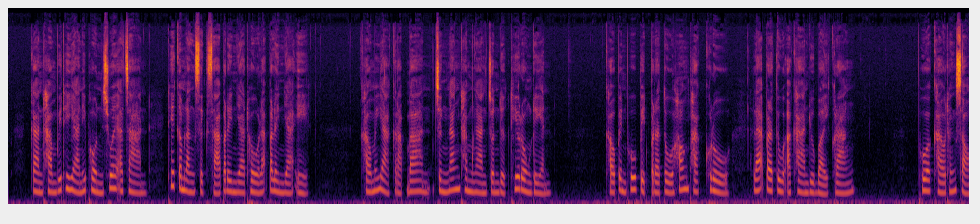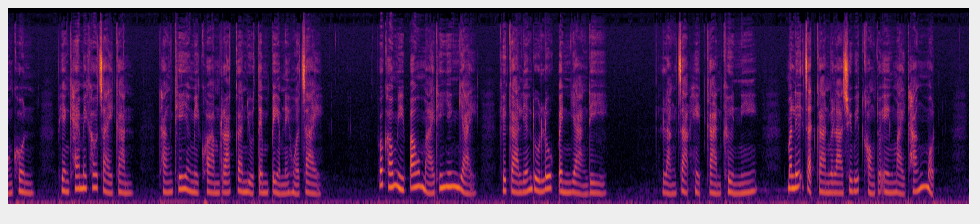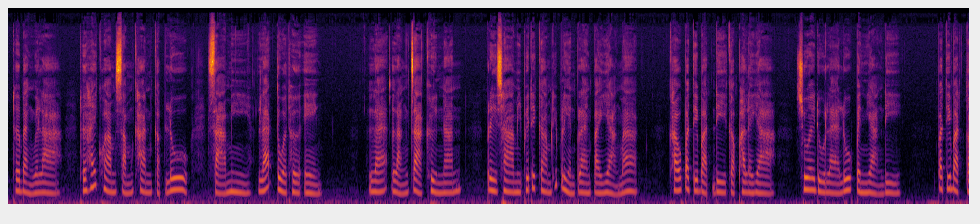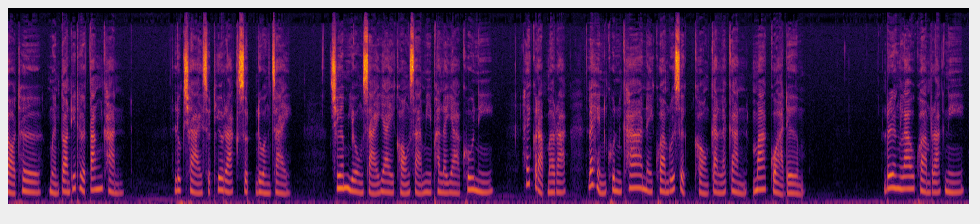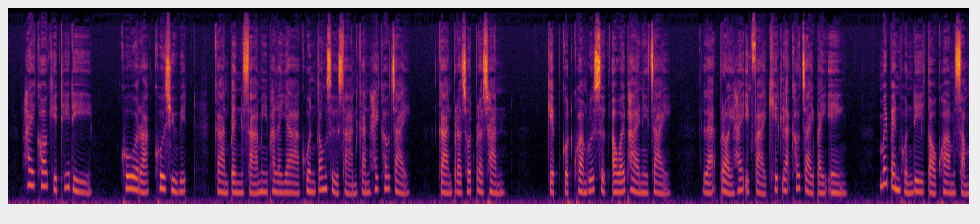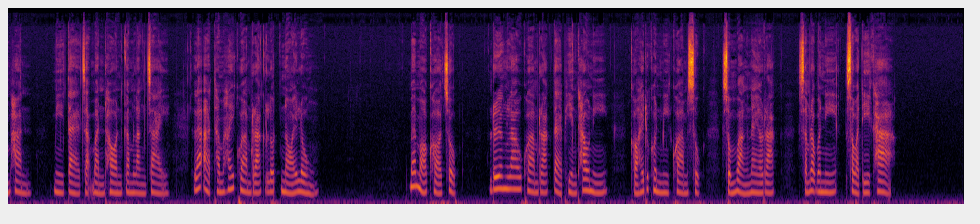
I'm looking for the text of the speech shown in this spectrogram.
การทำวิทยานิพนธ์ช่วยอาจารย์ ที่กำลังศึกษาปริญญาโทและปริญญาเอก เขาไม่อยากกลับบ้านจึงนั่งทำงานจนดึกที่โรงเรียน เขาเป็นผู้ปิดประตูห้องพักครู และประตูอาคารอยู่บ่อยครั้ง พวกเขาทั้งสองคน เพียงแค่ไม่เข้าใจกัน ทั้งที่ยังมีความรักกันอยู่เต็มเปี่ยมในหัวใจ พวกเขามีเป้าหมายที่ยิ่งใหญ่ คือการเลี้ยงดูลูกเป็นอย่างดี หลังจากเหตุการณ์คืนนี้มะลิจัดการเวลาชีวิตของตัวเองใหม่ทั้งหมด เธอแบ่งเวลา ธอให้ความสำคัญกับลูก สามีและตัวเธอเอง และหลังจากคืนนั้น ปรีชามีพฤติกรรมที่เปลี่ยนแปลงไปอย่างมาก เขาปฏิบัติดีกับภรรยา ช่วยดูแลลูกเป็นอย่างดี ปฏิบัติต่อเธอเหมือนตอนที่เธอตั้งครรภ์ลูกชายสุดที่รักสุดดวงใจ เชื่อมโยงสายใยของสามีภรรยาคู่นี้ ให้กลับมารัก และเห็นคุณค่าในความรู้สึกของกันและกันมากกว่าเดิม เรื่องเล่าความรักนี้ ให้ข้อคิดที่ดี คู่รักคู่ชีวิต การเป็นสามีภรรยาควรต้องสื่อสารกันให้เข้าใจ การประชดประชัน เก็บกดความรู้สึกเอาไว้ภายในใจ และปล่อยให้อีกฝ่ายคิดและเข้าใจไปเอง ไม่เป็นผลดีต่อความสัมพันธ์ มีแต่จะบั่นทอนกำลังใจ และอาจทำให้ความรักลดน้อยลง แม่หมอขอจบ เรื่องเล่าความรักแต่เพียงเท่านี้ ขอให้ทุกคนมีความสุข สมหวังในรักสำหรับวันนี้ สวัสดีค่ะ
